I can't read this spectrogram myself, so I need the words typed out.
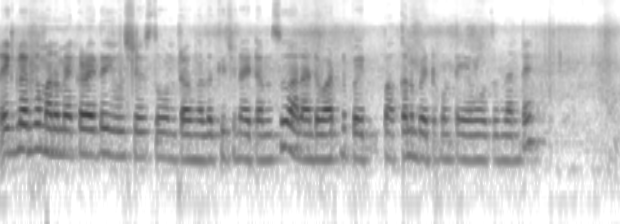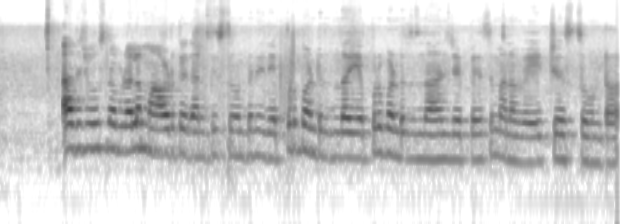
రెగ్యులర్గా మనం ఎక్కడైతే యూజ్ చేస్తూ ఉంటాం కదా కిచెన్ ఐటమ్స్ అలాంటి వాటిని పెట్ పక్కన పెట్టుకుంటే ఏమవుతుందంటే అది చూసినప్పుడల్లా మామిడికాయ కనిపిస్తూ ఉంటుంది. ఇది ఎప్పుడు పండుతుందా ఎప్పుడు పండుతుందా అని చెప్పేసి మనం వెయిట్ చేస్తూ ఉంటాం.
